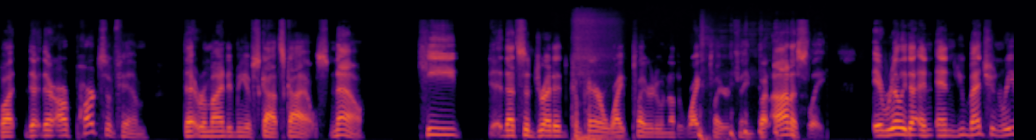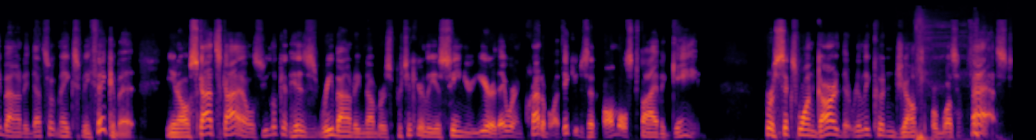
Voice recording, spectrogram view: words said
but there there are parts of him that reminded me of Scott Skiles. Now, he that's a dreaded compare white player to another white player thing, but honestly, it really does. And and you mentioned rebounding. That's what makes me think of it. You know, Scott Skiles, you look at his rebounding numbers, particularly his senior year, they were incredible. I think he was at almost five a game for a six-one guard that really couldn't jump or wasn't fast.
